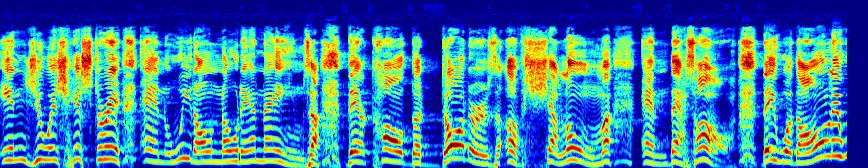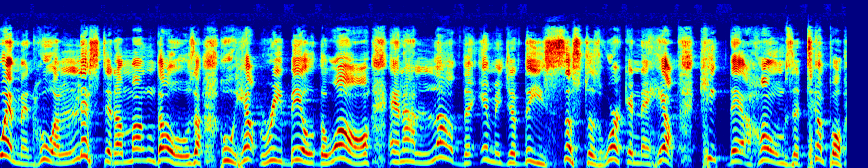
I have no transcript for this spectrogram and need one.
in Jewish history, and we don't know their names. Uh, they're called the daughters of Shalom, and that's all. They were the only women who are listed among those who helped rebuild the wall, and I love the image of these sisters working to help keep their homes, the temple,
